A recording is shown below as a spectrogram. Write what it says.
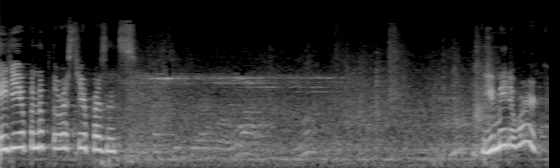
AJ, open up the rest of your presents. You made it work.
